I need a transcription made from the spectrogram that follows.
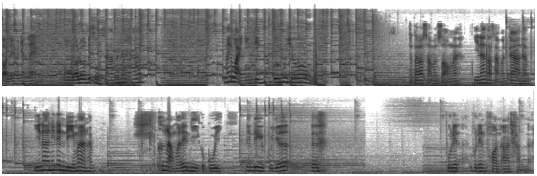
ก่อนเลยเป็นอย่างแรก โอ้เราโดนไปศูนย์สามแล้วนะครับ ไม่ไหวจริงๆครับคุณผู้ชมแต่ตอนเราสามพันสองนะอีน่าต่อสามพันเก้านะครับอีน่านี่เล่นดีมากนะครับครึ่งหลังมาเล่นดีกว่ากูอีกเล่นดีกว่ากูเยอะเออผู้เล่นผู้เล่นพรอาถรรพ์น่ะ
